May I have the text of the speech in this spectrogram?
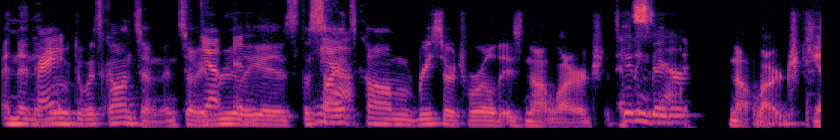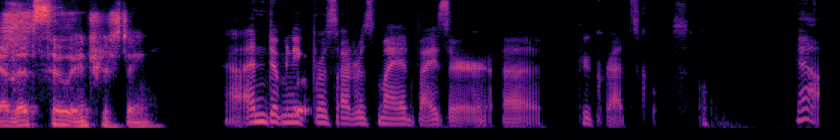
and then they right. moved to Wisconsin. And so yep, it really and, is the science yeah. com research world is not large. It's that's, getting bigger, yeah. not large. Yeah, that's so interesting. Yeah, and Dominique Brossard was my advisor uh, through grad school. So yeah.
